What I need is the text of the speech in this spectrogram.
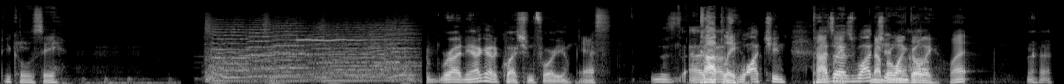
Be cool to see. Rodney, I got a question for you. Yes. As Copley. I was watching as Copley, I was watching number one uh, goalie. what?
